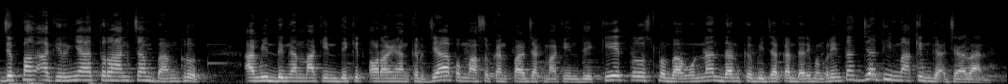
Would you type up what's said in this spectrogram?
Jepang akhirnya terancam bangkrut. Amin dengan makin dikit orang yang kerja, pemasukan pajak makin dikit, terus pembangunan dan kebijakan dari pemerintah jadi makin nggak jalan.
